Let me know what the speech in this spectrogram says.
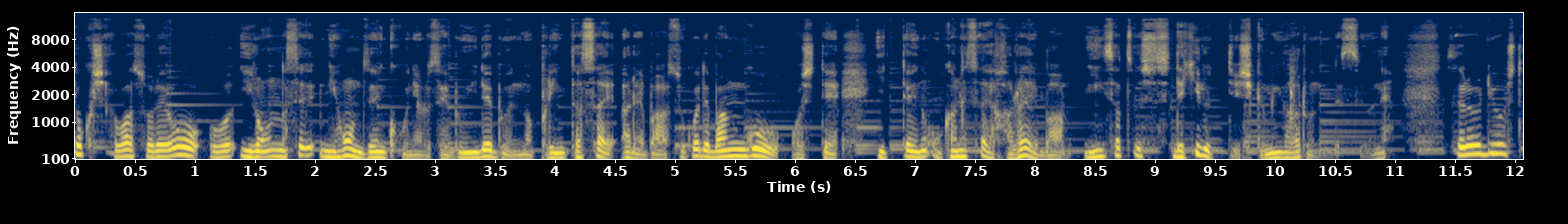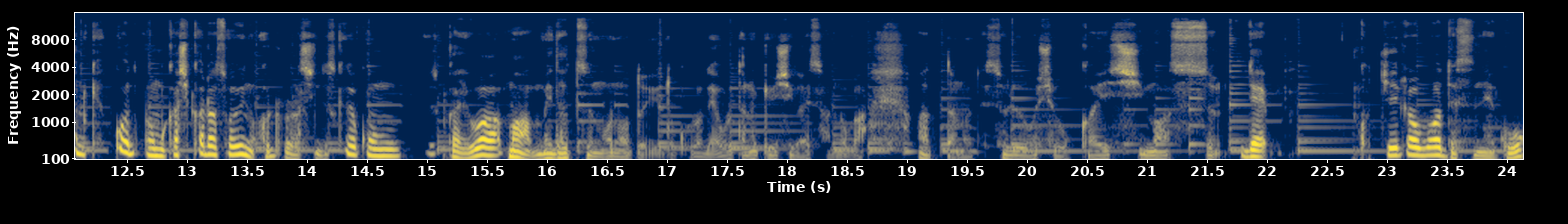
読者はそれをいろんな日本全国にあるセブンイレブンのプリンターさえあれば、そこで番号を押して一定のお金さえ払えば印刷できるっていう仕組みがあるんですよね。それを利用したの結構昔からそういうのあるらしいんですけど、今回はまあ目立つものというところで、オルタナ旧市街さんのがあったので、それを紹介します。で、こちらはですね、合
